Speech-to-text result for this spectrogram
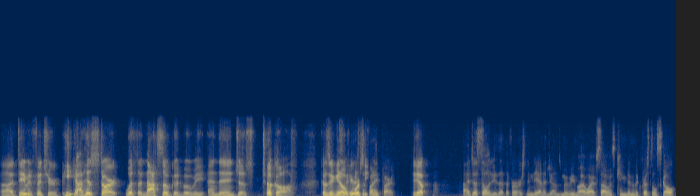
uh, David Fincher, he got his start with a not so good movie and then just took off. because you know, so of here's course, the he, funny part. yep. I just told you that the first Indiana Jones movie my wife saw was Kingdom of the Crystal Skull.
